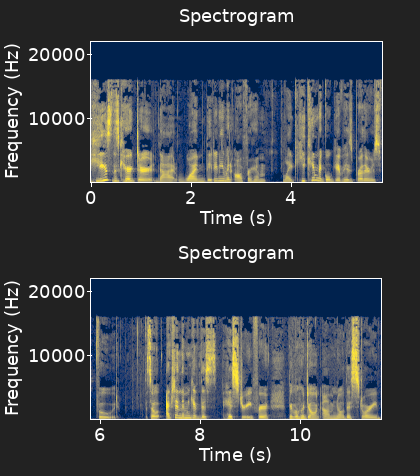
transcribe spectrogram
He's this character that one they didn't even offer him like he came to go give his brothers food. So actually let me give this history for people who don't um, know this story.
